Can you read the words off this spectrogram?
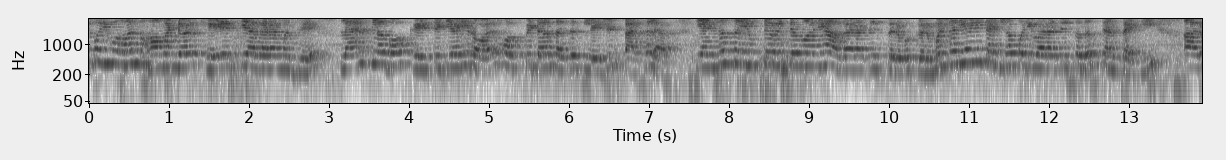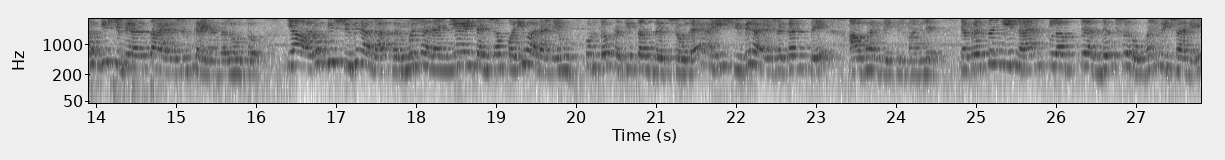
परिवहन महामंडळ खेड एस टी आगारामध्ये lions club of Khed city आणि रॉयल हॉस्पिटल तसेच लेजिट पॅथलॅब यांच्या संयुक्त विद्यमाने आगारातील सर्व कर्मचारी आणि त्यांच्या परिवारातील सदस्यांसाठी आरोग्य शिबिराचं आयोजन करण्यात आलं होतं. या आरोग्य शिबिराला कर्मचाऱ्यांनी आणि त्यांच्या परिवाराने उत्स्फूर्त प्रतिसाद दर्शवलाय आणि शिबिर आयोजकांचे आभार देखील मानले. या प्रसंगी लायन्स क्लबचे अध्यक्ष रोहन विचारे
